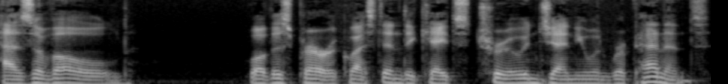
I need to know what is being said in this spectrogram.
as of old. Well, this prayer request indicates true and genuine repentance.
